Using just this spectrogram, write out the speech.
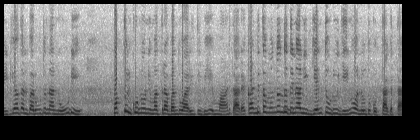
ಮೀಡಿಯಾದಲ್ಲಿ ಬರುವುದನ್ನು ನೋಡಿ ತಪ್ಪು ತಿಳ್ಕೊಂಡು ನಿಮ್ಮ ಹತ್ರ ಬಂದು ಆ ರೀತಿ ಬಿಹೇವ್ ಮಾಡ್ತಾರೆ. ಖಂಡಿತ ಮುಂದೊಂದು ದಿನ ನೀವು ಎಂಥವ್ರು ಏನು ಅನ್ನೋದು ಗೊತ್ತಾಗತ್ತೆ?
